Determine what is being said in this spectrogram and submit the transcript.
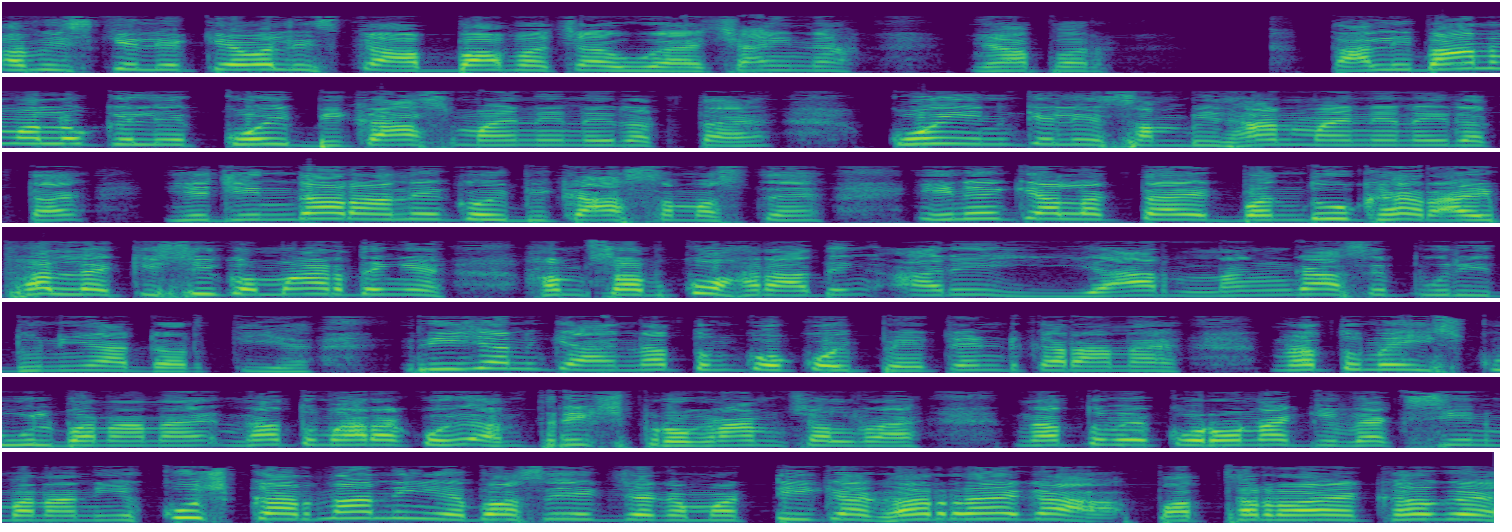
अब इसके लिए केवल इसका अब्बा बचा हुआ है, चाइना, यहाँ पर। तालिबान वालों के लिए कोई विकास मायने नहीं रखता है, कोई इनके लिए संविधान मायने नहीं रखता है, ये ज़िंदा रहने कोई विकास समझते हैं। इन्हें क्या लगता है, एक बंदूक है, राइफल है, किसी को मार देंगे, हम सबको हरा देंगे। अरे यार, नंगा से पूरी दुनिया डरती है। रीजन क्या है? ना तुमको कोई पेटेंट कराना है, ना तुम्हें स्कूल बनाना है, ना तुम्हारा कोई अंतरिक्ष प्रोग्राम चल रहा है, ना तुम्हें कोरोना की वैक्सीन बनानी है। कुछ करना नहीं है, बस एक जगह मट्टी का घर रहेगा, पत्थर रखोगे,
